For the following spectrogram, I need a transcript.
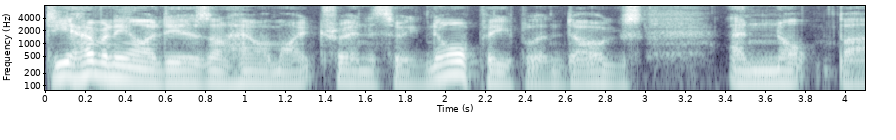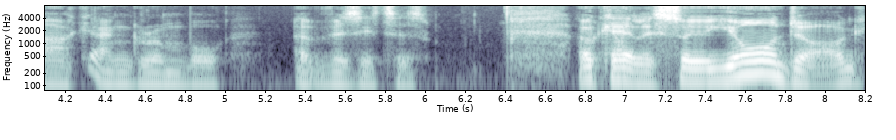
Do you have any ideas on how I might train her to ignore people and dogs and not bark and grumble at visitors? Okay, Liz, so your dog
